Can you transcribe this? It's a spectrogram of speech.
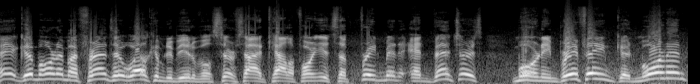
Hey, good morning, my friends, and welcome to beautiful Surfside, California. It's the Freedman Adventures morning briefing. Good morning.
